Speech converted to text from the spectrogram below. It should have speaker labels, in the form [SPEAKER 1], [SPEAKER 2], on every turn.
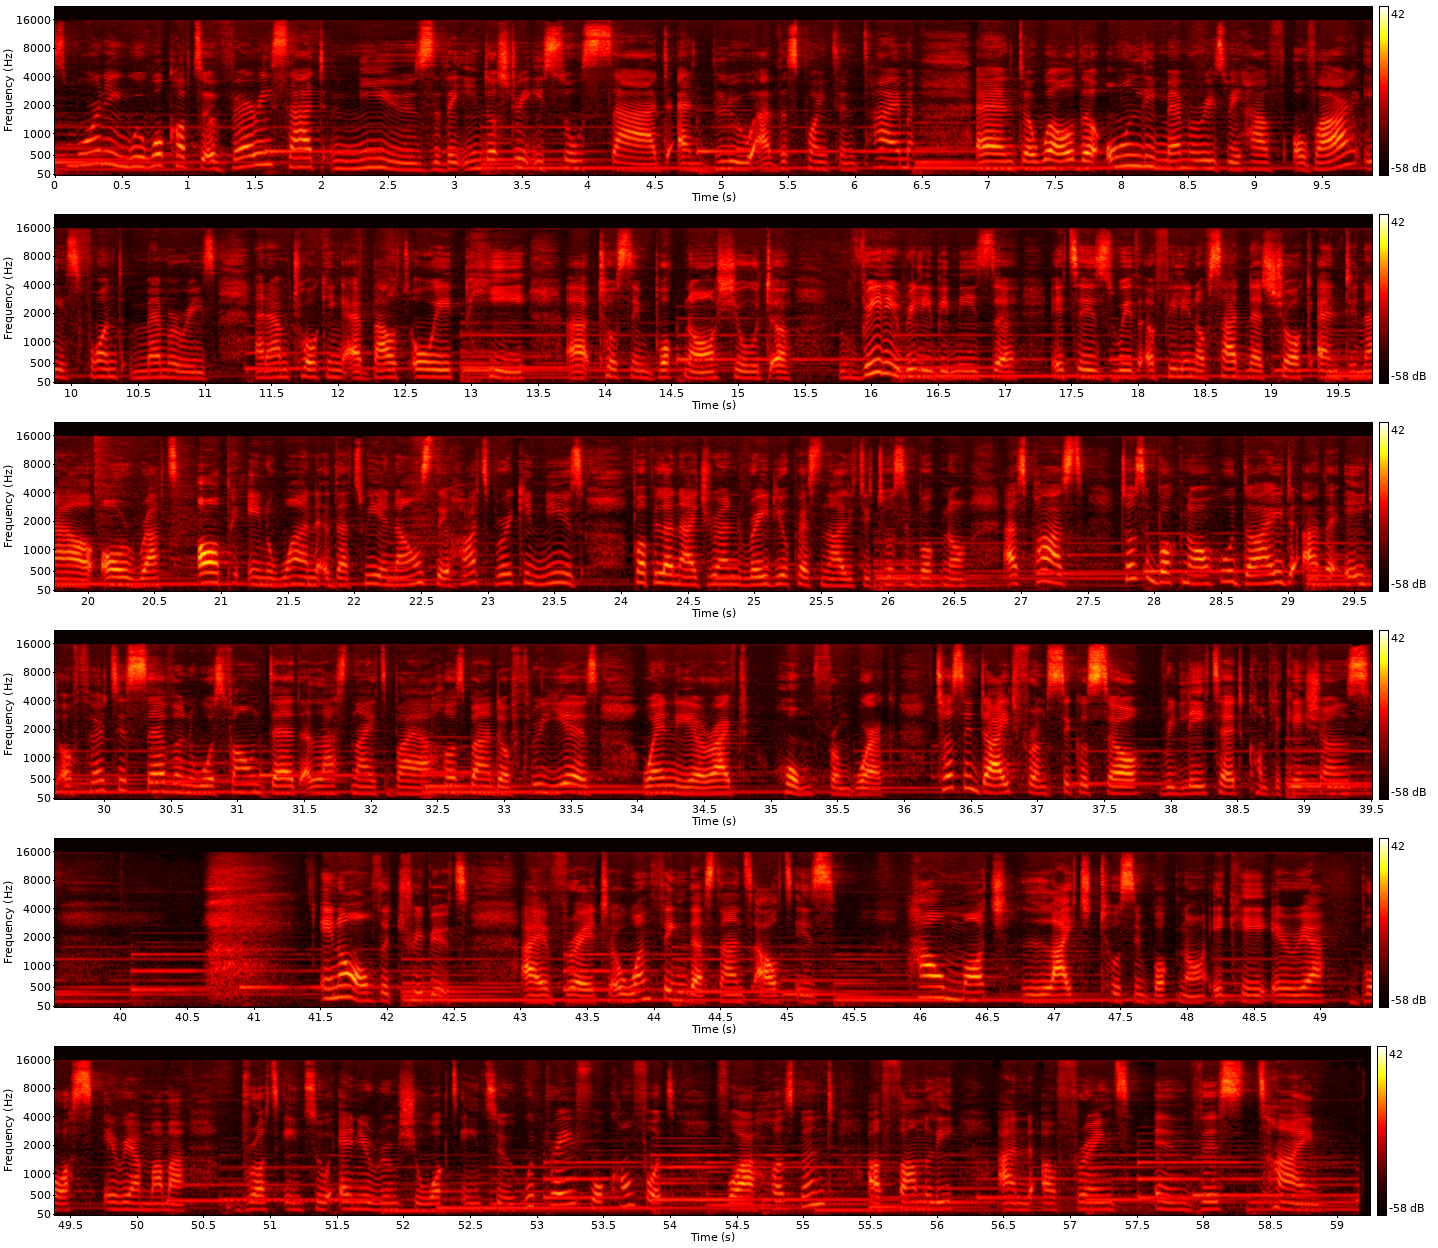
[SPEAKER 1] This morning, we woke up to a very sad news. The industry is so sad and blue at this point in time. And uh, well, the only memories we have of her is fond memories. And I'm talking about OAP uh, Tosyn Bucknor. She would uh, really, really be missed. Uh, it is with a feeling of sadness, shock, and denial, all wrapped up in one that we announce the heartbreaking news. Popular Nigerian radio personality Tosyn Bucknor has passed. Tosyn Bucknor, who died at the age of 37, was found dead last night by her husband of three years when he arrived home from work. Tosyn died from sickle cell related complications. In all the tributes I've read, one thing that stands out is how much light Tosyn Bucknor, aka area boss, area mama, brought into any room she walked into. We pray for comfort for our husband, our family, and our friends in this time.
